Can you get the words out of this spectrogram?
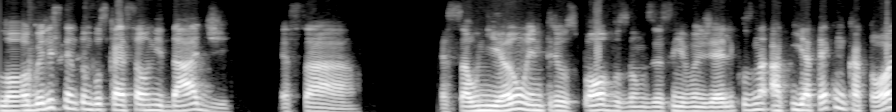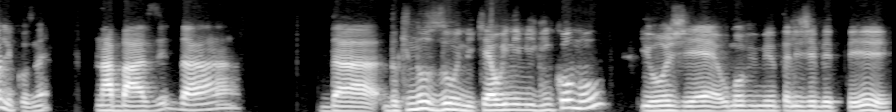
Logo, eles tentam buscar essa unidade, essa essa união entre os povos, vamos dizer assim, evangélicos e até com católicos, né, na base da, da do que nos une, que é o inimigo em comum, e hoje é o movimento LGBT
